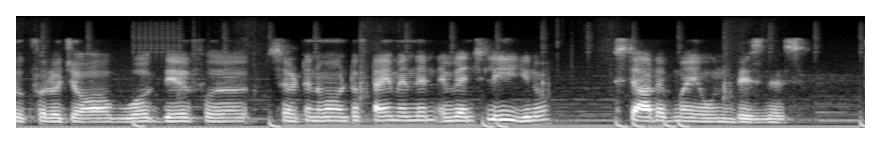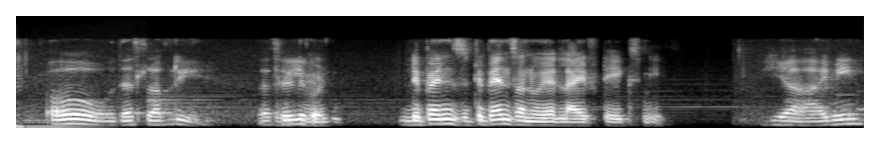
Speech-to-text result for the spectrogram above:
look for a job, work there for a certain amount of time and then eventually, you know, start up my own business. oh that's lovely that's really good Depends depends on where life takes me. Yeah, I mean,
